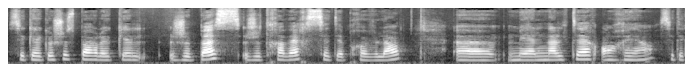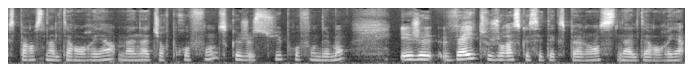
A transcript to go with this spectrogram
c'est quelque chose par lequel je passe, je traverse cette épreuve-là, euh, mais elle n'altère en rien, cette expérience n'altère en rien ma nature profonde, ce que je suis profondément, et je veille toujours à ce que cette expérience n'altère en rien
